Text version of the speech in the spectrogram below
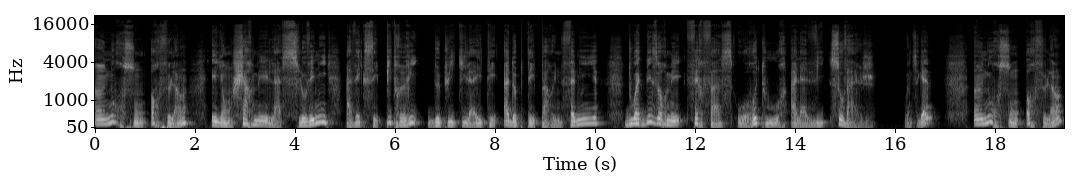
un ourson orphelin ayant charmé la Slovénie avec ses pitreries depuis qu'il a été adopté par une famille, doit désormais faire face au retour à la vie sauvage. Once again, un ourson orphelin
